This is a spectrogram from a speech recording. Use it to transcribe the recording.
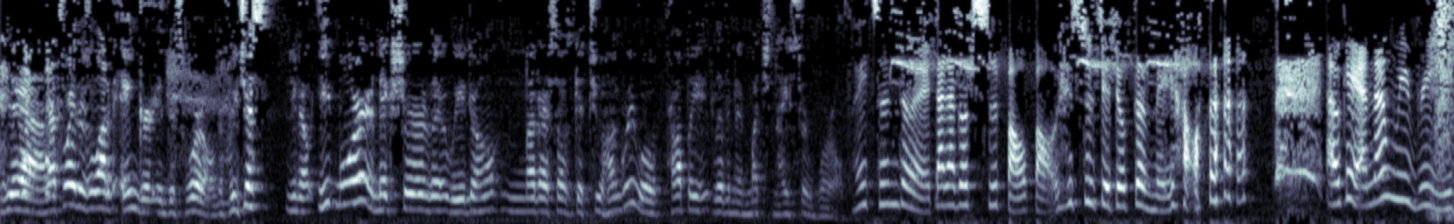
yeah, that's why there's a lot of anger in this world. If we just, you know, eat more and make sure that we don't let ourselves get too hungry, we'll probably live in a much nicer world. 哎，真的哎，大家都吃饱饱，世界就更美好。 okay, and then we read.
